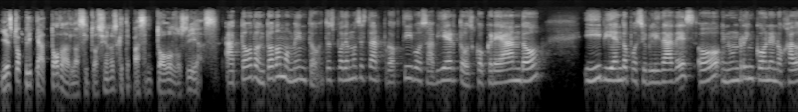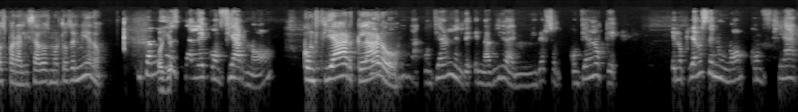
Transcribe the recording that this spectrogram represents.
Y esto aplica a todas las situaciones que te pasen todos los días. A todo, en todo momento. Entonces, podemos estar proactivos, abiertos, co-creando y viendo posibilidades o en un rincón enojados, paralizados, muertos del miedo. Y también Oye. confiar, ¿no? Confiar, claro. Confiar en, el en la vida, en el universo, confiar en lo que, en lo que ya no está en uno, confiar.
